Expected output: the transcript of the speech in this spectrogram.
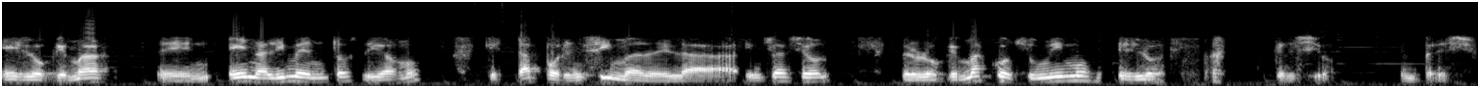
es lo que más en, en alimentos, digamos, que está por encima de la inflación pero lo que más consumimos es lo que más creció en precio.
